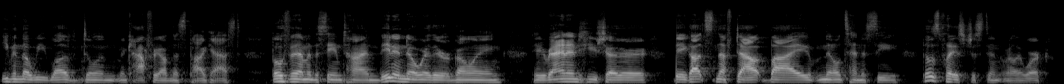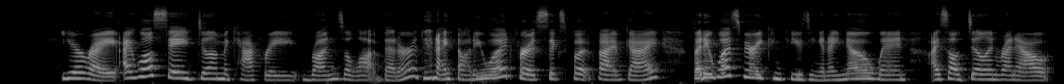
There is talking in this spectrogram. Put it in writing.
Even though we love Dylan McCaffrey on this podcast, both of them at the same time, they didn't know where they were going. They ran into each other. They got snuffed out by Middle Tennessee. Those plays just didn't really work. You're right. I will say Dylan McCaffrey runs a lot better than I thought he would for a six foot five guy, but it was very confusing. And I know when I saw Dylan run out,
